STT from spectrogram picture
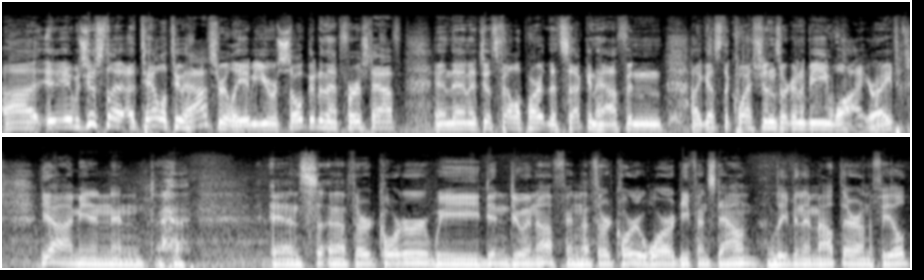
Uh, it, it, was just a, a, tale of two halves, really. I mean, you were so good in that first half, and then it just fell apart in that second half. And I guess the questions are going to be why, right? Yeah, I mean, and. in the third quarter, we didn't do enough. In the third quarter, we wore our defense down, leaving them out there on the field.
